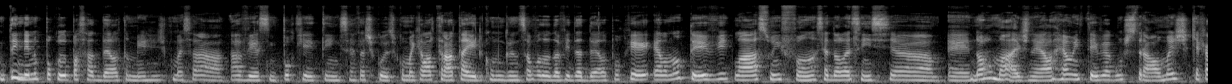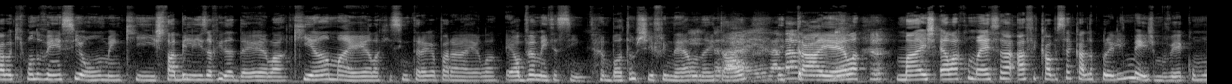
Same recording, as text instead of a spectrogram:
entendendo um pouco do passado dela também, a gente começa a, a ver, assim, porque tem certas coisas, como é que ela trata ele como um grande salvador da vida dela, porque ela não teve lá a sua infância e adolescência é, normais, né? Ela realmente teve alguns traumas, que acaba que quando vem esse homem que estabiliza a vida dela, que ama ela, que se entrega para ela, é obviamente, assim, bota um chifre nela, E né, e trai, tal, e exatamente. trai ela, mas ela começa a ficar obcecada por ele mesmo, ver como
